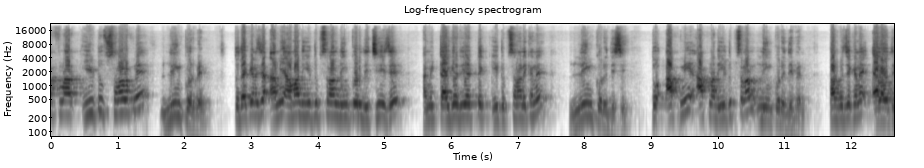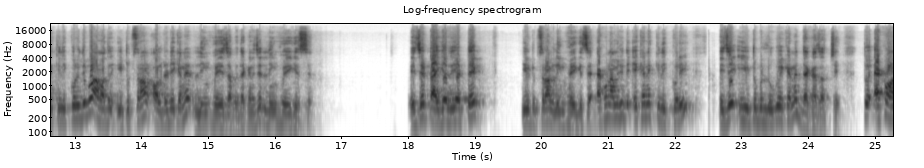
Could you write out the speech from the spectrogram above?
আপনার ইউটিউব চ্যানেল আপনি লিংক করবেন। তো দেখেন যে আমি আমার ইউটিউব চ্যানেল লিংক করে দিচ্ছি যে আমি tiger rear tech YouTube channel এখানে লিংক করে দিছি। তো আপনি আপনার ইউটিউব চ্যানেল লিংক করে দিবেন। তারপর যেখানে অ্যালাউতে ক্লিক করে দিব, আমাদের ইউটিউব চ্যানেল অলরেডি এখানে লিংক হয়ে যাবে। দেখেন যে লিংক হয়ে গেছে। এই যে tiger rear tech YouTube channel link হয়ে গেছে। এখন আমি যদি এখানে ক্লিক করি এই যে ইউটিউবের লোগো এখানে দেখা যাচ্ছে। তো এখন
